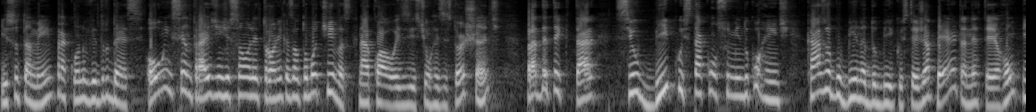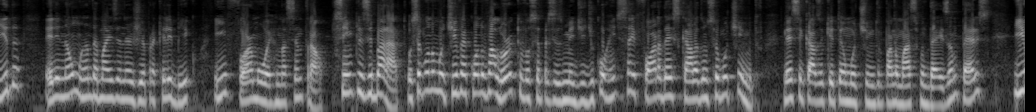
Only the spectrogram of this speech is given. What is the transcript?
Isso também para quando o vidro desce. Ou em centrais de injeção eletrônicas automotivas, na qual existe um resistor shunt para detectar se o bico está consumindo corrente. Caso a bobina do bico esteja aberta, né, esteja rompida, ele não manda mais energia para aquele bico e informa o erro na central. Simples e barato. O segundo motivo é quando o valor que você precisa medir de corrente sai fora da escala do seu multímetro. Nesse caso aqui tem um multímetro para no máximo 10 amperes e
